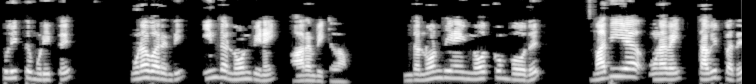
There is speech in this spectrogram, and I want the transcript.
குளித்து முடித்து உணவருந்தி இந்த நோன்பினை ஆரம்பிக்கலாம். இந்த நோன்பினை நோக்கும் போது மதிய உணவை தவிர்ப்பது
